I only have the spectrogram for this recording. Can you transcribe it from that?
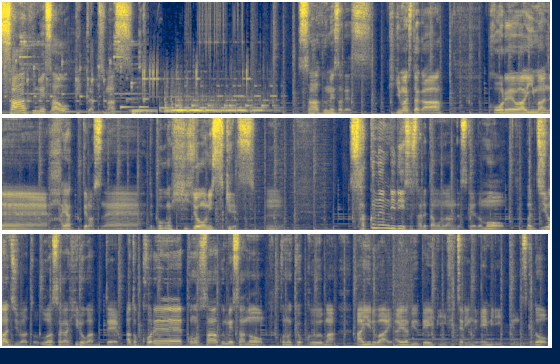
サーフメサをピックアップします。サーフメサです。聞きましたか？これは今ね、流行ってますね。で僕も非常に好きです。うん。昨年リリースされたものなんですけれども、まあ、じわじわと噂が広がって、あとこれ、このサーフメサのこの曲、まあ、ILY、I Love You Baby featuring Emilee っていうんですけど、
